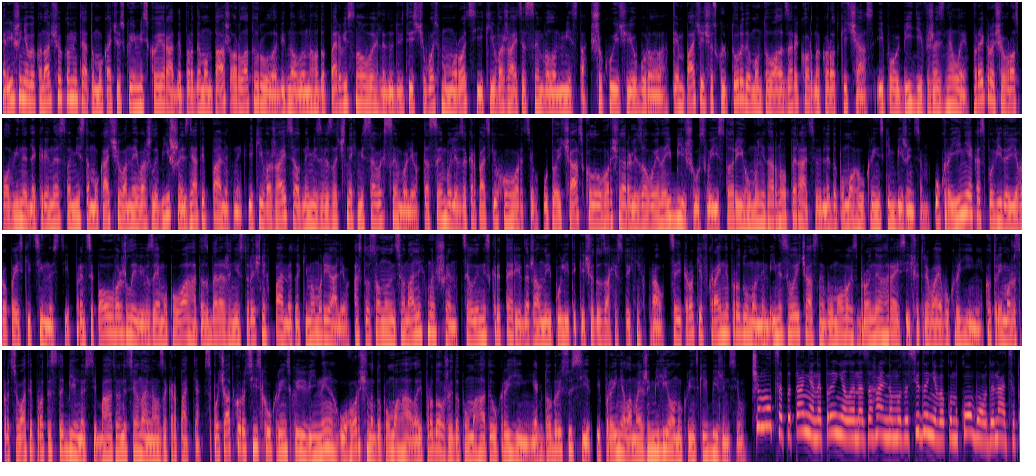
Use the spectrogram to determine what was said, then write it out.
Рішення виконавчого комітету Мукачівської міської ради про демонтаж Орла Турула, відновленого до первісного вигляду у 2008 році, який вважається символом міста, шокуюче й обурливе. Тим паче, що скульптури демонтували за рекордно короткий час і по обіді вже зняли. Прикро, що в розпал війни для керівництва міста Мукачева найважливіше зняти пам'ятник, який вважається одним із визначних місцевих символів та символів закарпатських угорців у той час, коли Угорщина реалізовує найбільшу у своїй історії гуманітарну операцію для допомоги українським біженцям Україні яка сповідує європейські цінності, принципово важливі взаємоповага та збереження історичних пам'яток і меморіалів. А стосовно національних меншин, це один із критеріїв державної політики щодо захисту їхніх прав. Цей крок є вкрай непродуманим і несвоєчасним в умовах збройної агресії, що триває в Україні, котрий може спрацювати проти стабільності багатонаціонального Закарпаття. Спочатку російсько-української війни Угорщина допомагала і продовжує допомагати Україні як добрий сусід і прийняла майже мільйон українських біженців. Чому це питання не прийняли на загальному засіданні? Засіданні виконкому 11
